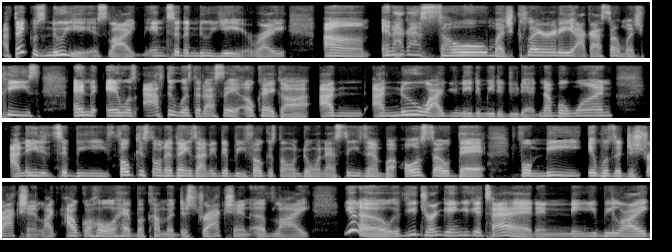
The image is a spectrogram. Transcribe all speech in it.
I think it was New Year's, like into the new year, right? Um, and I got so much clarity, I got so much peace. And it was afterwards that I said, okay, God, I I knew why you needed me to do that. Number one, I needed to be focused on the things I needed to be focused on during that season, but also that for me, it was a distraction. Like alcohol had become a distraction of like, you know, if you drinking, you get tired and then you be like,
